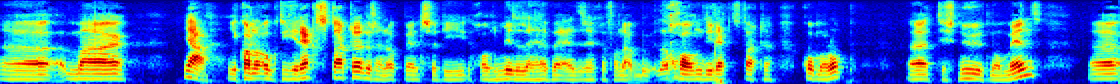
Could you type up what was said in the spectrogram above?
Uh, maar ja, je kan er ook direct starten. Er zijn ook mensen die gewoon de middelen hebben en zeggen van nou, gewoon direct starten, kom maar op. Uh, het is nu het moment. Uh,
